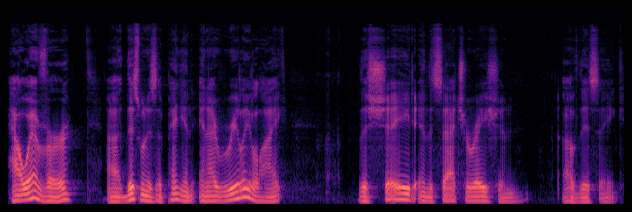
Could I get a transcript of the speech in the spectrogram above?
However, uh, this one is opinion, and I really like the shade and the saturation of this ink.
